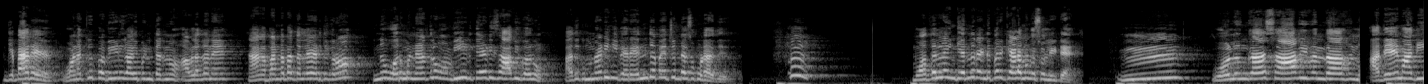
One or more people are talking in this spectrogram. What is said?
இங்க பாரு உனக்கு இப்ப வீடு காலி பண்ணி தரணும். அவ்வளவுதானே? நாங்க பண்ட பத்தெல்லாம் எடுத்துக்கிறோம். இன்னும் ஒரு மணி நேரத்துல உன் வீடு தேடி சாவி வரும். அதுக்கு முன்னாடி நீ வேற எந்த பேச்சும் பேசக்கூடாது. முதல்ல இங்க இருந்து ரெண்டு பேரும் கிளம்புங்க சொல்லிட்டேன். ம், ஒழுங்கா சாவி வந்தாகணும். அதே மாதிரி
